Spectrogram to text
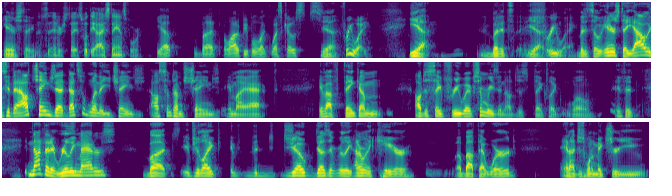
interstate. It's an interstate. It's what the I stands for. Yep. But a lot of people like West Coast's Yeah. freeway. Yeah, but it's yeah, Freeway. but it's so interstate. I always say that. I'll change that. That's the one that you change. I'll sometimes change in my act. If I think I'm, I'll just say freeway. For some reason, I'll just think like, well, if it, not that it really matters, but if you're like, if the joke doesn't really, I don't really care about that word, and I just want to make sure you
